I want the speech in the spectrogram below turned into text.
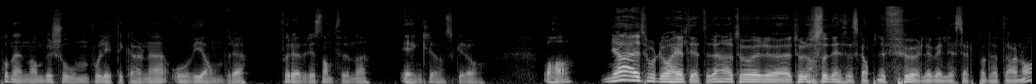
på den ambisjonen politikerne og vi andre for øvrig i samfunnet egentlig ønsker å, å ha. Ja, jeg tror du har helt rett i det. Jeg tror, jeg tror også nettselskapene føler veldig sterkt på dette her nå.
